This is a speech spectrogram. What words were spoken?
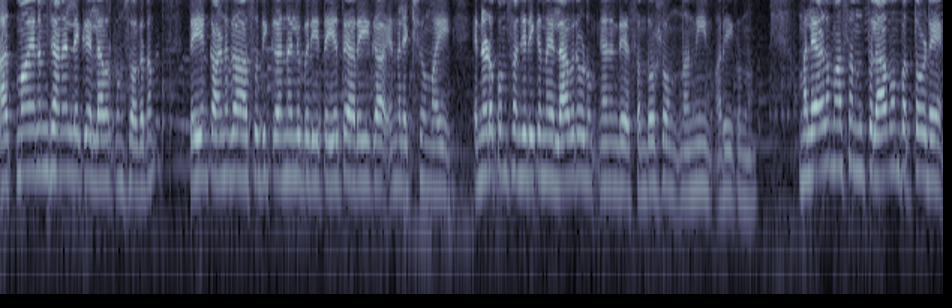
ആത്മായനം ചാനലിലേക്ക് എല്ലാവർക്കും സ്വാഗതം. തെയ്യം കാണുക ആസ്വദിക്കുക എന്നതിലുപരി തെയ്യത്തെ അറിയുക എന്ന ലക്ഷ്യവുമായി എന്നോടൊപ്പം സഞ്ചരിക്കുന്ന എല്ലാവരോടും ഞാൻ എന്റെ സന്തോഷവും നന്ദിയും അറിയിക്കുന്നു. മലയാള മാസം തുലാവം പത്തോടെ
